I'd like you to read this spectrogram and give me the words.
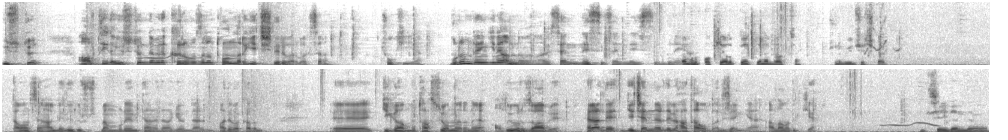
üstü altıyla üstünde böyle kırmızının tonları geçişleri var baksana. Çok iyi ya. Bunun rengini anlamadım. Hani sen nesin sen nesin bu ne ya? Ben bunu poke alıp renklerine bir bakacağım. Şunu büyüdüşe çıkar. Tamam sen hallede dur. Ben buraya bir tane daha gönderdim. Hadi bakalım. Ee, giga mutasyonlarını alıyoruz abi. Herhalde geçenlerde bir hata oldu Alican ya. Alamadık ya. Şeyden değil mi?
